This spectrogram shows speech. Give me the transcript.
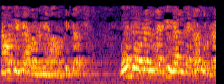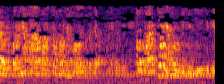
നമസ്കരിക്കാൻ പറഞ്ഞ നമസ്കരിക്കാൻ നോമ്പ് നോക്കാൻ മറ്റ് ചെയ്യാൻ തക്കാതെ കൊടുക്കാൻ പറഞ്ഞാൽ ആ പടച്ചവൻ പറഞ്ഞ മാറുന്നില്ല അപ്പൊ പടച്ചവൻ നമ്മൾ വ്യത്യസ്തരിച്ചില്ല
